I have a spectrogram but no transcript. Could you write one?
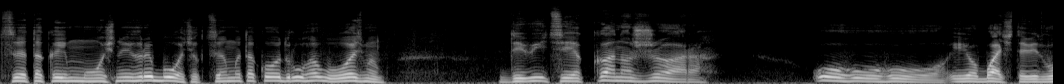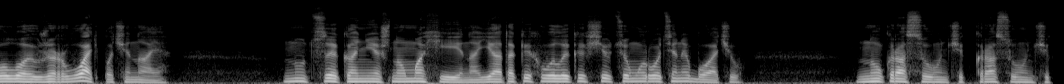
Це такий мощний грибочок. Це ми такого друга возьмем. Дивіться, яка ножара. Ого-го. І бачите, від вологи вже рвать починає. Ну це, звісно, махіна. Я таких великих ще в цьому році не бачив. Ну, красунчик, красунчик,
